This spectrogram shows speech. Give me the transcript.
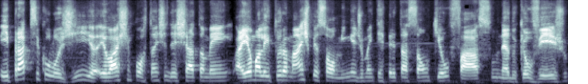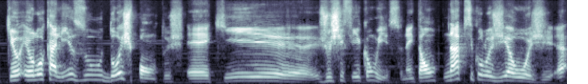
E para psicologia, eu acho importante deixar também. Aí é uma leitura mais pessoal minha de uma interpretação que eu faço, né, do que eu vejo, que eu, eu localizo dois pontos é, que justificam isso. Né? Então, na psicologia hoje, é,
